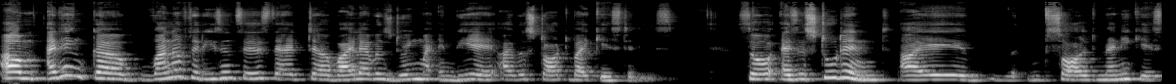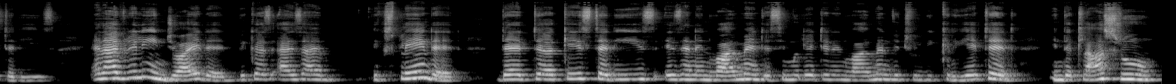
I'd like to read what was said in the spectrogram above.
Um, I think uh, one of the reasons is that uh, while I was doing my MBA, I was taught by case studies. So as a student, I solved many case studies and I've really enjoyed it because as I explained it, that uh, case studies is an environment, a simulated environment which will be created in the classroom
